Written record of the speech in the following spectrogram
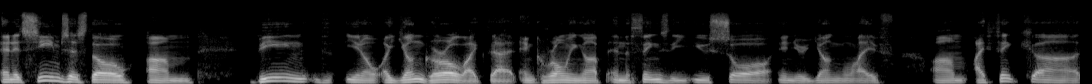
And it seems as though um being you know a young girl like that and growing up and the things that you saw in your young life um i think uh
